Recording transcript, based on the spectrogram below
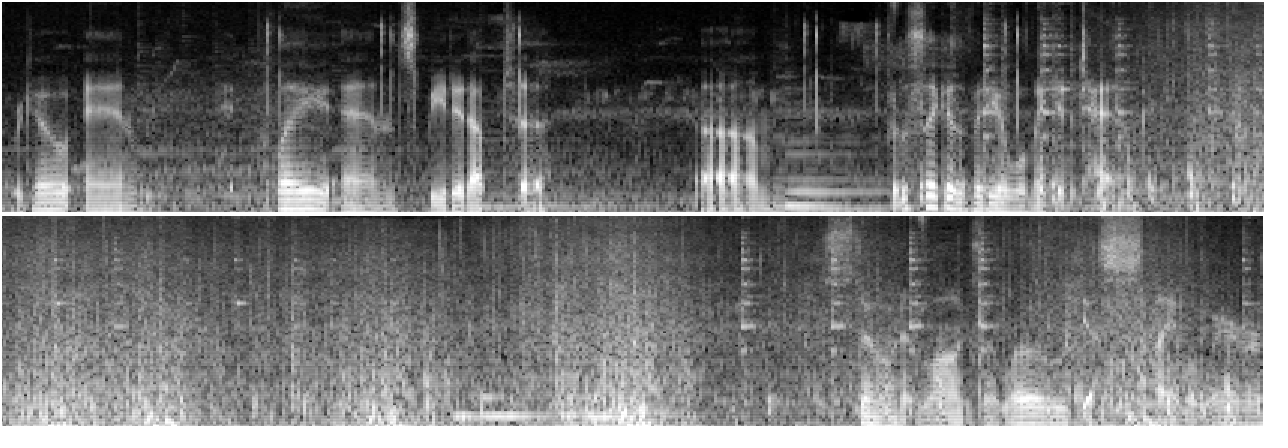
There we go, and we hit play and speed it up to, um, for the sake of the video, we'll make it 10. Stone and logs are low. Yes, I am aware.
